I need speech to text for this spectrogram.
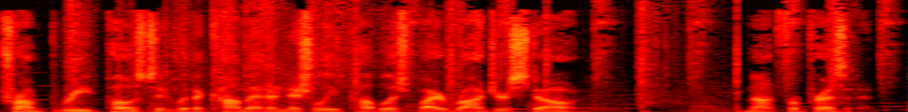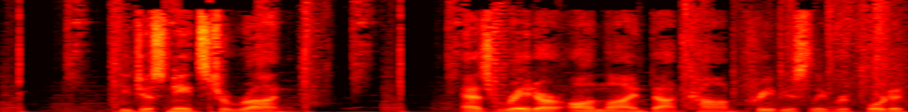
Trump reposted with a comment initially published by Roger Stone. Not for president. He just needs to run. As RadarOnline.com previously reported,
